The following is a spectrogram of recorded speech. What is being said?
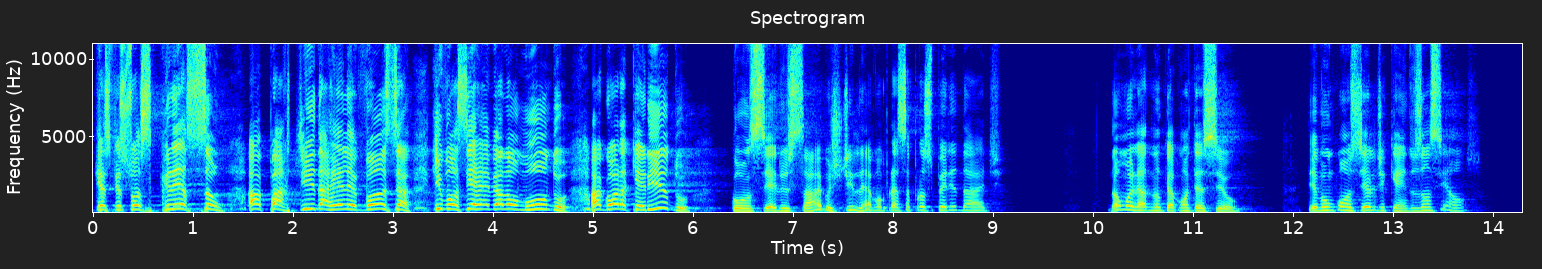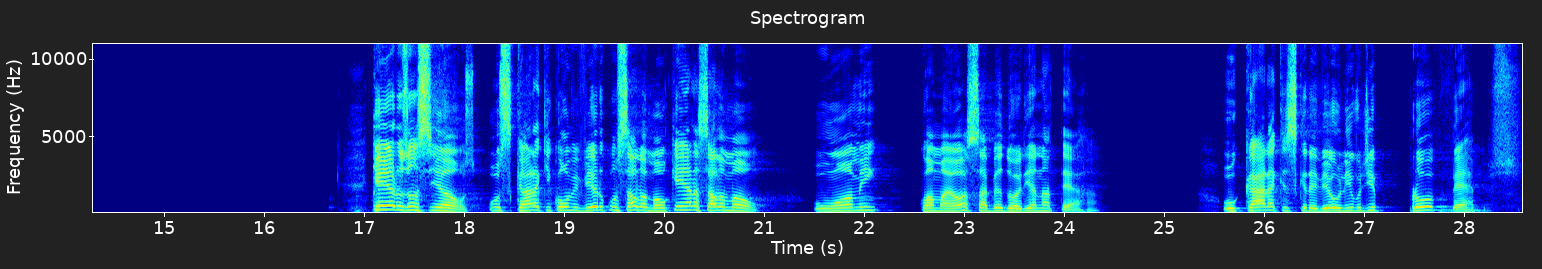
que as pessoas cresçam a partir da relevância que você revela ao mundo. Agora, querido, conselhos sábios te levam para essa prosperidade. Dá uma olhada no que aconteceu. Teve um conselho de quem? Dos anciãos. Quem eram os anciãos? Os caras que conviveram com Salomão. Quem era Salomão? O homem com a maior sabedoria na terra. O cara que escreveu o livro de Provérbios.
